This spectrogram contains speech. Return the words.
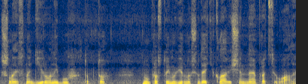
шлейф надірваний був, тобто, ну просто ймовірно, що деякі клавіші не працювали.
